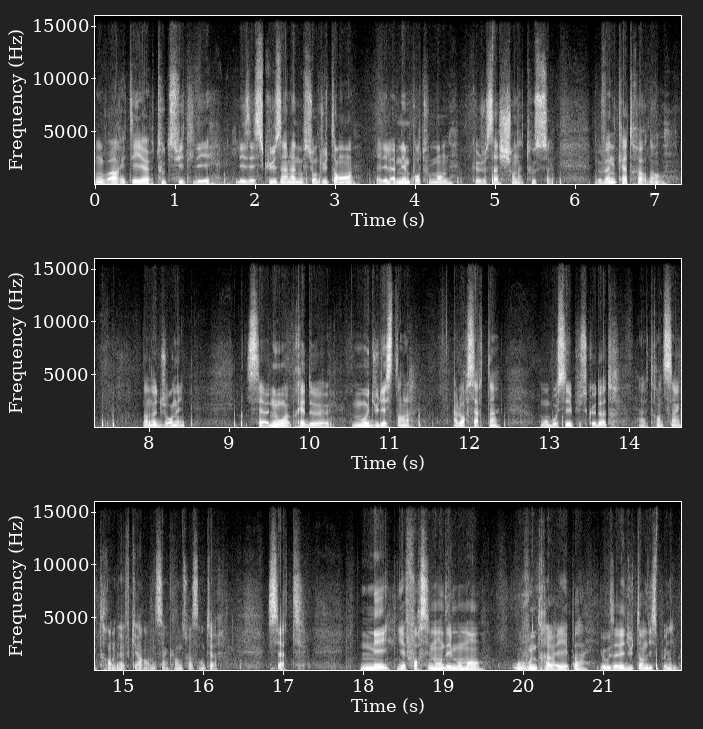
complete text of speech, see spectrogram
On va arrêter euh, tout de suite les, excuses. Hein. La notion du temps, elle est la même pour tout le monde. Que je sache, on a tous 24 heures dans, notre journée. C'est à nous, après, de moduler ce temps-là. Alors, certains vont bosser plus que d'autres, 35, 39, 40, 50, 60 heures, certes mais il y a forcément des moments où vous ne travaillez pas et vous avez du temps disponible.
